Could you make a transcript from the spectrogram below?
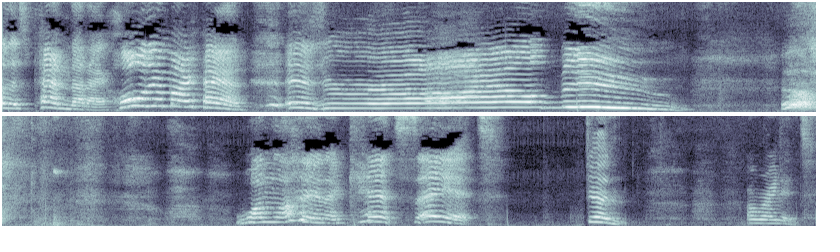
of this pen that I hold in my hand is royal blue. Ugh. One line, I can't say it. Jen, I'll write it.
